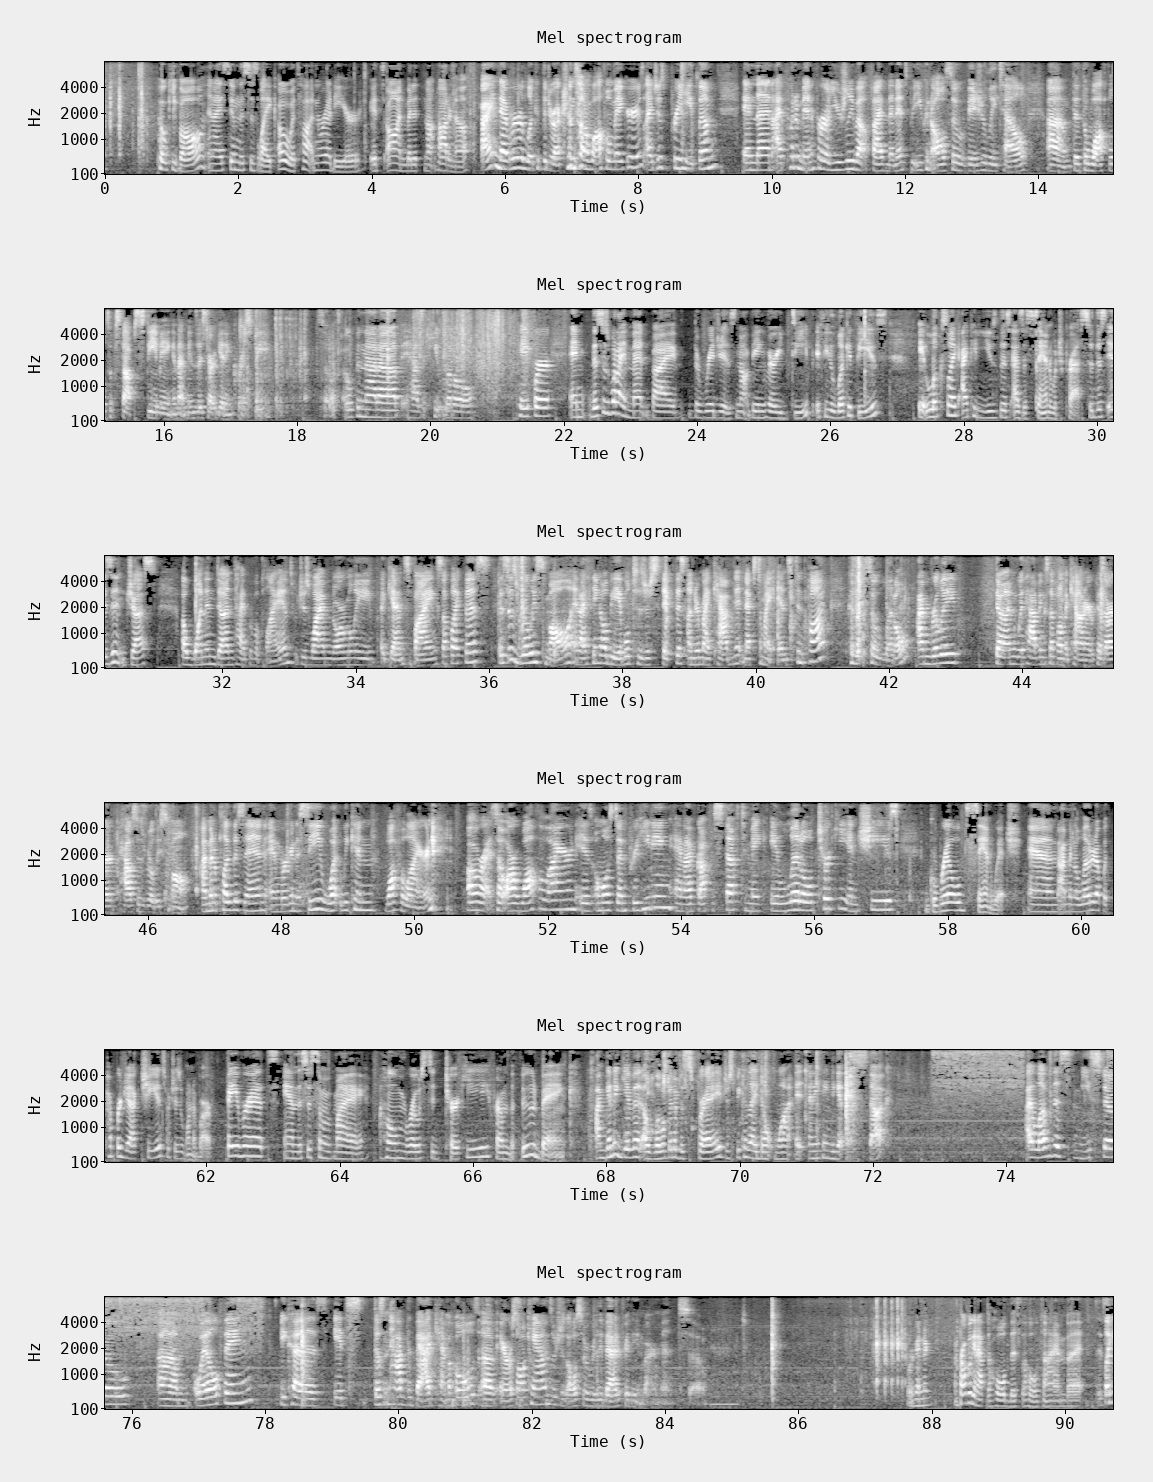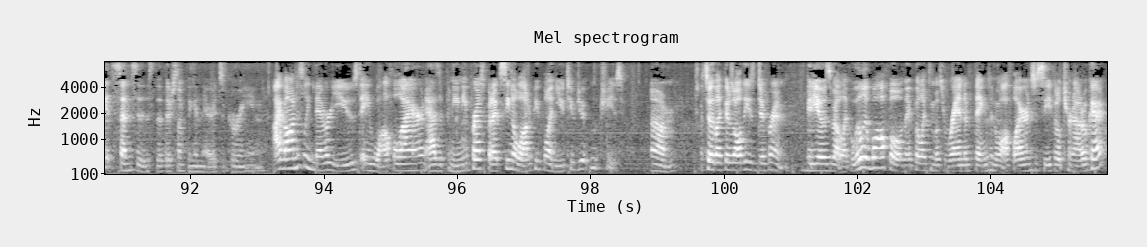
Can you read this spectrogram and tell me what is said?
Pokeball, and I assume this is like, oh, it's hot and ready, or it's on, but it's not hot enough. I never look at the directions on waffle makers. I just preheat them, and then I put them in for usually about five minutes, but you can also visually tell um, that the waffles have stopped steaming, and that means they start getting crispy. So let's open that up. It has a cute little paper. And this is what I meant by the ridges not being very deep. If you look at these, it looks like I could use this as a sandwich press. So this isn't just a one and done type of appliance, which is why I'm normally against buying stuff like this. This is really small and I think I'll be able to just stick this under my cabinet next to my Instant Pot because it's so little. I'm really done with having stuff on the counter because our house is really small. I'm gonna plug this in and we're gonna see what we can waffle iron. All right, so our waffle iron is almost done preheating and I've got the stuff to make a little turkey and cheese grilled sandwich. And I'm gonna load it up with pepper jack cheese, which is one of our favorites. And this is some of my home roasted turkey from the food bank. I'm gonna give it a little bit of a spray just because I don't want it, anything to get stuck. I love this misto um, oil thing because it doesn't have the bad chemicals of aerosol cans, which is also really bad for the environment. So we're gonna, I'm probably gonna have to hold this the whole time, but it's like it senses that there's something in there. It's green. I've honestly never used a waffle iron as a panini press, but I've seen a lot of people on YouTube do, ooh, cheese. Um, so like there's all these different videos about like, will it waffle? And they put like the most random things in waffle irons to see if it'll turn out okay.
